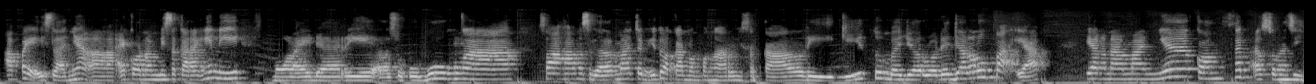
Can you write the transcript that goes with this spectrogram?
apa ya istilahnya eh, ekonomi sekarang ini mulai dari eh, suku bunga, saham segala macam itu akan mempengaruhi sekali gitu Mbak Jarwo dan jangan lupa ya yang namanya konsep asuransi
